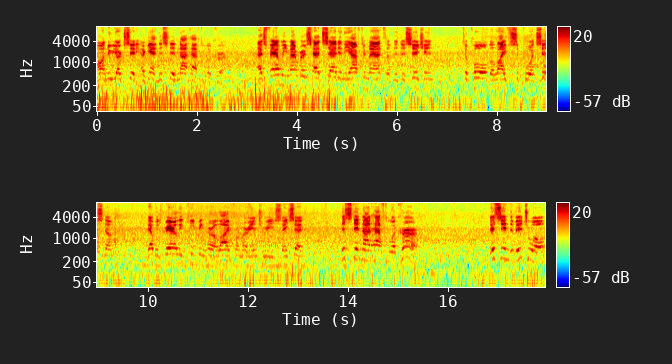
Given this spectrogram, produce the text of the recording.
on New York City. Again, this did not have to occur. As family members had said in the aftermath of the decision to pull the life support system that was barely keeping her alive from her injuries, they said, this did not have to occur. This individual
